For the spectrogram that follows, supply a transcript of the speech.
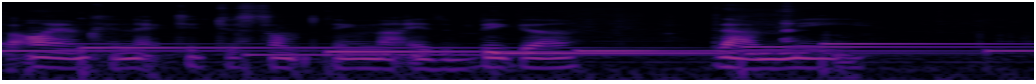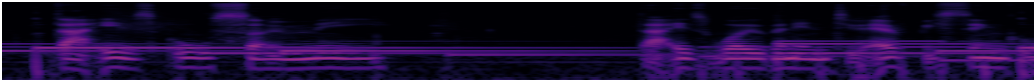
that I am connected to something that is bigger than me, that is also me, that is woven into every single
